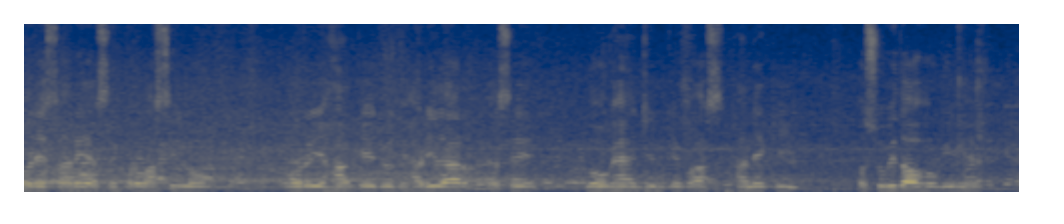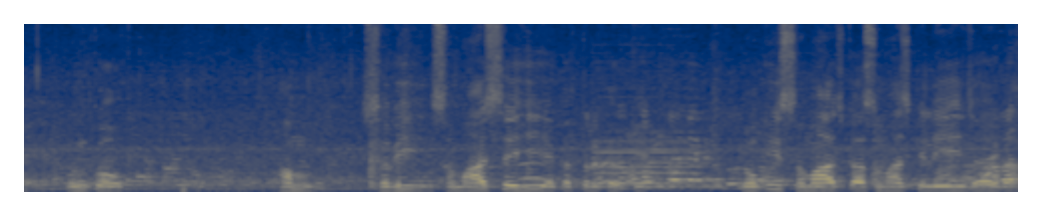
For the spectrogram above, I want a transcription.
बड़े सारे ऐसे प्रवासी लोग और यहाँ के जो दिहाड़ीदार, ऐसे लोग हैं जिनके पास खाने की असुविधा हो गई है, उनको हम सभी समाज से ही एकत्र करके, क्योंकि समाज का समाज के लिए ही जाएगा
